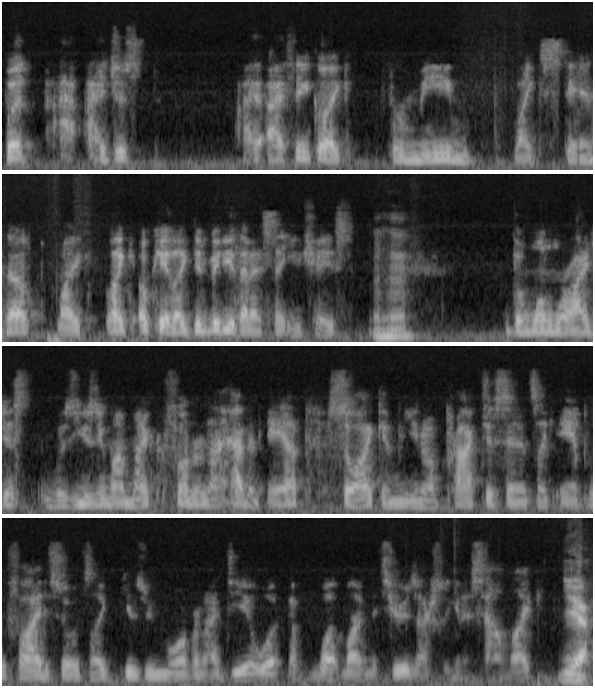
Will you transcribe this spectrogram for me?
But I, I just, I, I think like for me, like stand up, like like okay, like the video that I sent you, Chase, hmm the one where I just was using my microphone and I have an amp, so I can you know practice and it's like amplified, so it's like gives me more of an idea what of what my material is actually gonna sound like. Yeah.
